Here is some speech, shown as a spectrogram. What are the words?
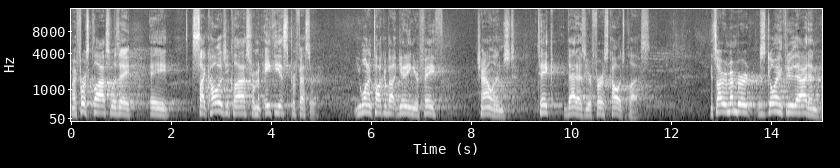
my first class was a, a psychology class from an atheist professor. You want to talk about getting your faith challenged, take that as your first college class. And so I remember just going through that and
